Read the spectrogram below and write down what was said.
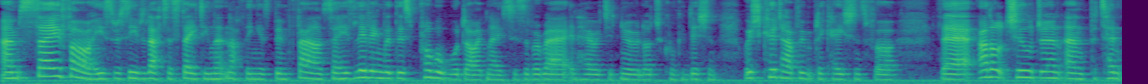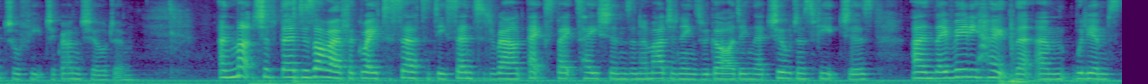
Um, so far, he's received a letter stating that nothing has been found, so he's living with this probable diagnosis of a rare inherited neurological condition, which could have implications for their adult children and potential future grandchildren. And much of their desire for greater certainty centred around expectations and imaginings regarding their children's futures, and they really hope that um, Williams,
